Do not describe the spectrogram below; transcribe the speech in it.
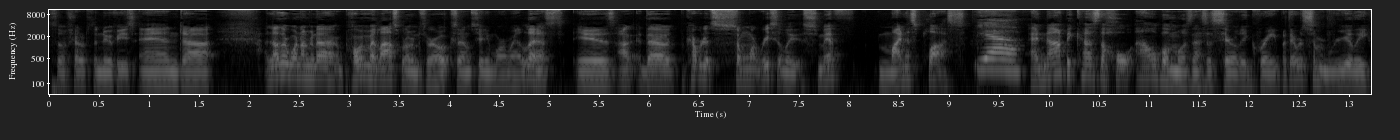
So shout out to the newbies And uh, another one I'm gonna probably my last one I'm gonna throw because I don't see any more on my list is uh, the covered it somewhat recently. Smith minus plus. Yeah. And not because the whole album was necessarily great, but there was some really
